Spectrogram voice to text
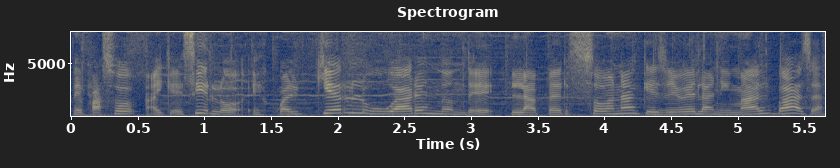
de paso, hay que decirlo, es cualquier lugar en donde la persona que lleve el animal vaya.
